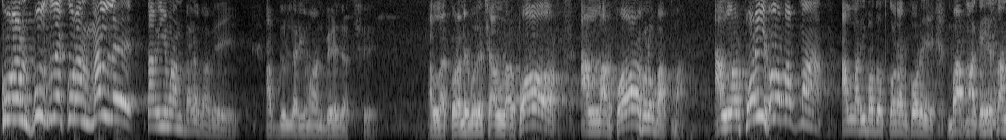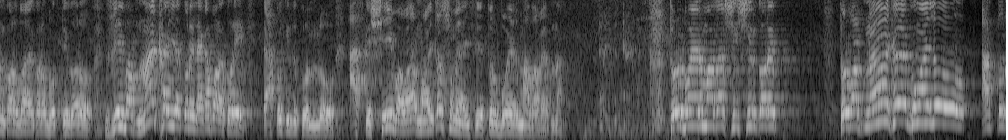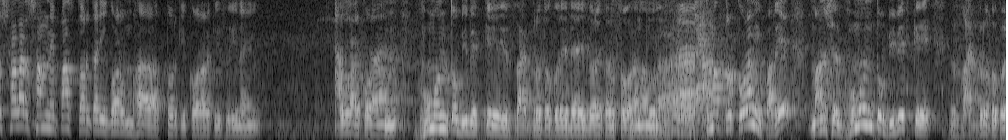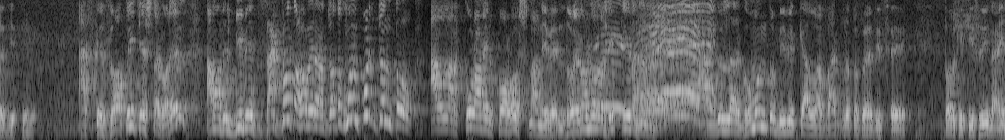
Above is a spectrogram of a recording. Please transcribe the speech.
কোরআন বুঝলে, কোরআন মানলে তার ইমান বেড়ে যাবে। আবদুল্লাহর ইমান বেড়ে যাচ্ছে। আল্লাহ কোরআনে বলেছে, আল্লাহর পর আল্লাহর পর হলো বাপ মা। আল্লাহর পরেই হলো বাপ মা। আল্লাহর ইবাদত করার পরে বাপ মাকে হেসান করো, দয়া করো, ভক্তি করো। যে বাপ না খাইয়া তোরে লেখাপড়া করে, এত কিছু করল। আজকে সেই বাবা নয়টার সময় আইছে, তোর বইয়ের মাজা বেদনা। তোর বইয়ের মাজার শিরশির করে। তোর বাপ না খেয়ে ঘুমাইলো। আর তোর শালার সামনে পাঁচ তরকারি গরম ভাত, তোর কি করার কিছুই নাই? আল্লাহর কোরআন ঘুমন্ত বিবেককে জাগ্রত করে দেয়, জোরে করেন সোহান আল্লাহ একমাত্র কোরআনই পারে মানুষের ঘুমন্ত বিবেককে জাগ্রত করে দিতে। আজকে যতই চেষ্টা করেন, আমাদের বিবেক জাগ্রত হবে না, যতক্ষণ পর্যন্ত আল্লাহর কোরআনের পরশ না নেবেন। জোরে কোন কথা ঠিক কি না আবদুল্লাহর ঘুমন্ত বিবেককে আল্লাহ জাগ্রত করে দিছে। তোর কি কিছুই নাই।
